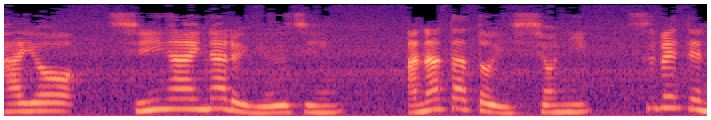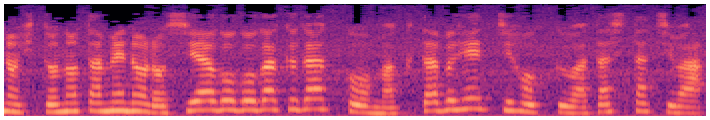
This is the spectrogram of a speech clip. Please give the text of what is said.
はよう、親愛なる友人。あなたと一緒に、すべての人のためのロシア語語学学校マクタブヘッジホック私たちは、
